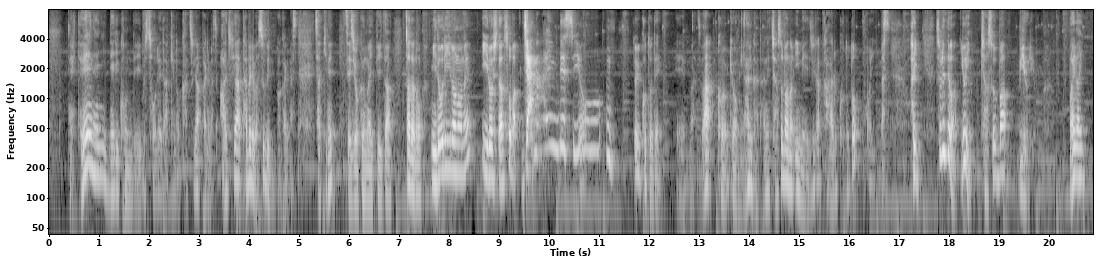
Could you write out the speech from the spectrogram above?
丁寧に練り込んでいるそれだけの価値があります。味が食べればすぐに分かります。さっきね瀬尾くんが言っていたただの緑色のね色したそばじゃないんですよ、うん、ということで、えー、まずはこう興味がある方はね茶そばのイメージが変わることと思います。はい。それでは良い茶そば日和を。バイバイ。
